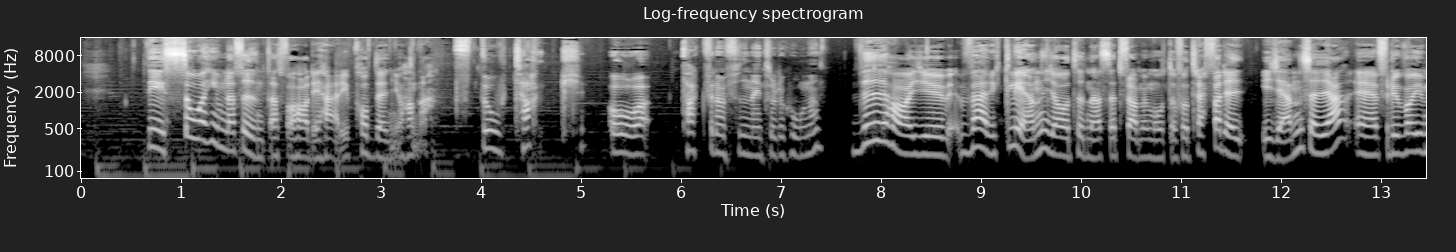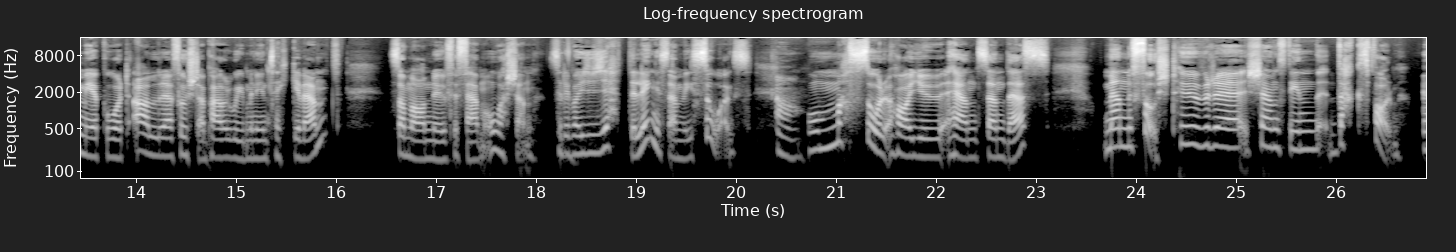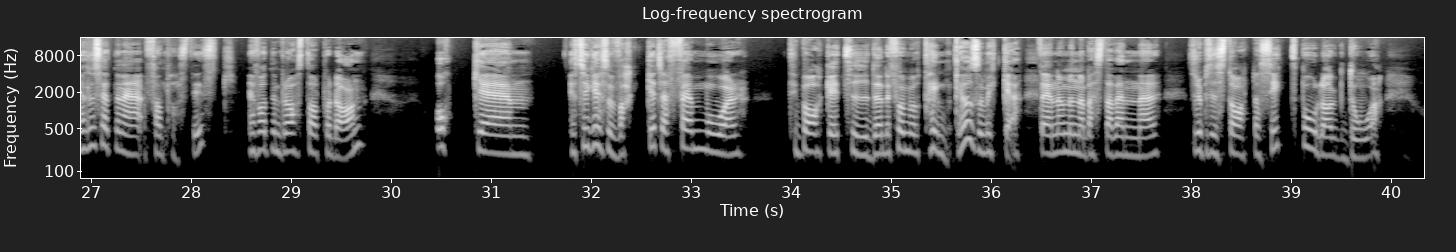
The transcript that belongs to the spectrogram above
Det är så himla fint att få ha dig här i podden, Johanna. Stort tack! Och tack för den fina introduktionen. Vi har ju verkligen, jag och Tina, sett fram emot att få träffa dig igen, säger jag. Eh, för du var ju med på vårt allra första Power Women in Tech-event som var nu för fem år sedan. Så det var ju jättelänge sedan vi sågs. Ja. Och massor har ju hänt sedan dess. Men först, hur eh, känns din dagsform? Jag skulle säga att den är fantastisk. Jag har fått en bra start på dagen. Och eh, jag tycker det är så vackert, så fem år tillbaka i tiden. Det får mig att tänka så mycket. Det är en av mina bästa vänner som precis startat sitt bolag då.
